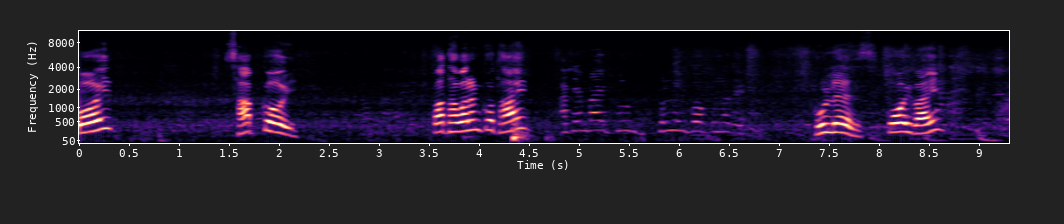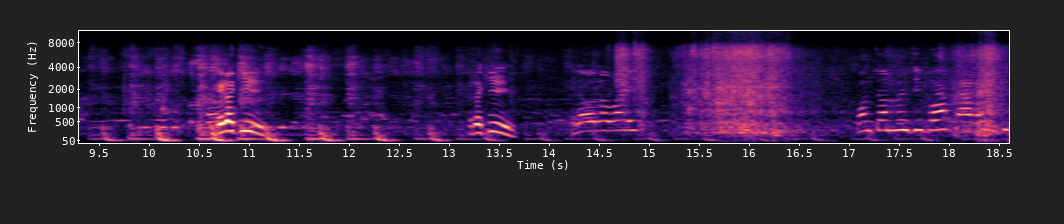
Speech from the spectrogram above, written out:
কই? সাপ কই? কথা বলেন কোথায়? আসেন ভাই ফুল ফুল রেঞ্জ কই ভাই? এটা কি? এটা কি? এটা হলো ভাই পঞ্চান্ন ইঞ্চি বক্স আঠারো ইঞ্চি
